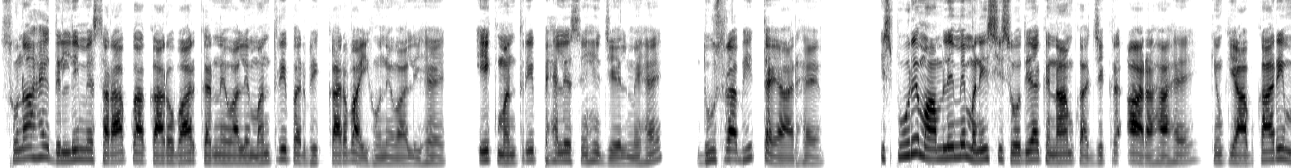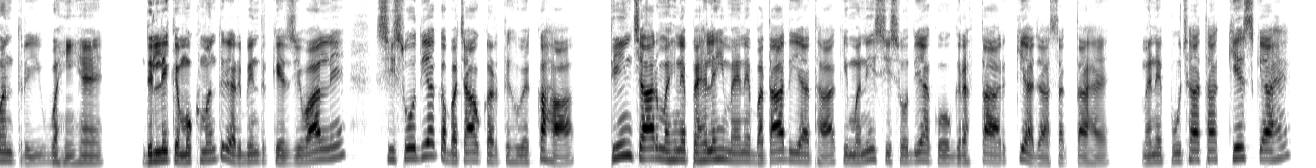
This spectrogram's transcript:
सुना है दिल्ली में शराब का कारोबार करने वाले मंत्री पर भी कार्रवाई होने वाली है। एक मंत्री पहले से ही जेल में है, दूसरा भी तैयार है। इस पूरे मामले में मनीष सिसोदिया के नाम का ज़िक्र आ रहा है, क्योंकि आबकारी मंत्री वही हैं। दिल्ली के मुख्यमंत्री अरविंद केजरीवाल ने सिसोदिया का बचाव करते हुए कहा, तीन चार महीने पहले ही मैंने बता दिया था कि मनीष सिसोदिया को गिरफ़्तार किया जा सकता है। मैंने पूछा था, केस क्या है?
